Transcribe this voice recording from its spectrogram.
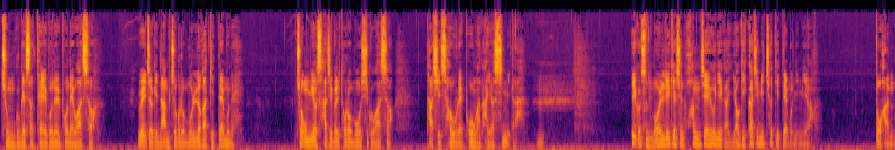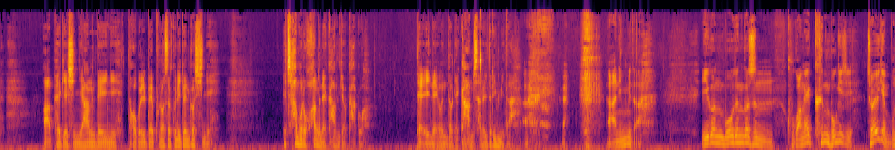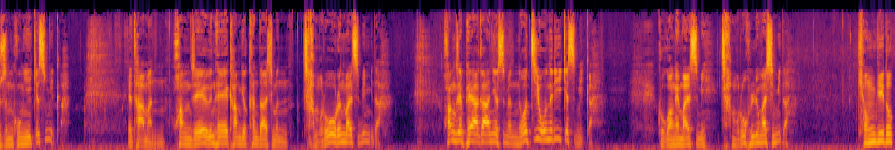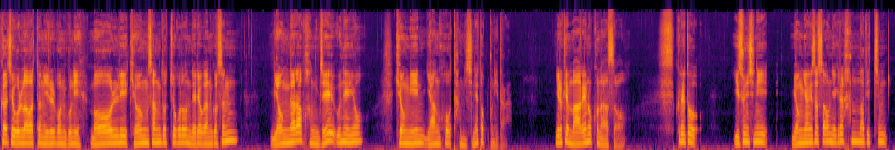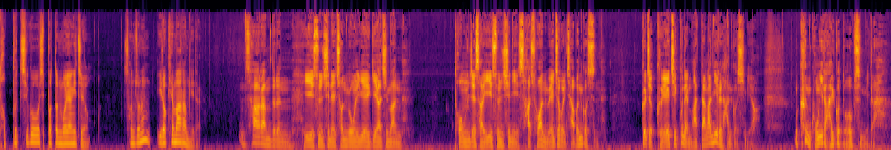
중국에서 대군을 보내와서 외적이 남쪽으로 물러갔기 때문에 종묘 사직을 도로 모시고 와서 다시 서울에 봉안하였습니다. 음. 이것은 멀리 계신 황제의 은혜가 여기까지 미쳤기 때문이며 또한 앞에 계신 양대인이 덕을 베풀어서 그리 된 것이니 참으로 황은에 감격하고 대인의 은덕에 감사를 드립니다. 아, 닙니다 이건 모든 것은 국왕의 큰 복이지 저에게 무슨 공이 있겠습니까? 다만 황제의 은혜에 감격한다 하시면 참으로 옳은 말씀입니다. 황제 폐하가 아니었으면 어찌 오늘이 있겠습니까? 국왕의 말씀이 참으로 훌륭하십니다. 경기도까지 올라왔던 일본군이 멀리 경상도 쪽으로 내려간 것은 명나라 황제의 은혜요, 경리인 양호 당신의 덕분이다. 이렇게 말해놓고 나서 그래도 이순신이 명량에서 싸운 얘기를 한마디쯤 덧붙이고 싶었던 모양이죠. 선조는 이렇게 말합니다. 사람들은 이순신의 전공을 얘기하지만 동제사 이순신이 사소한 외적을 잡은 것은 그저 그의 직분에 마땅한 일을 한 것이며 큰 공이라 할 것도 없습니다.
